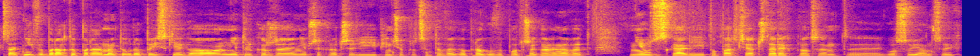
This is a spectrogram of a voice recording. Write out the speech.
W ostatnich wyborach do Parlamentu Europejskiego nie tylko, że nie przekroczyli 5% progu wyborczego, ale nawet nie uzyskali poparcia 4% e, głosujących.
